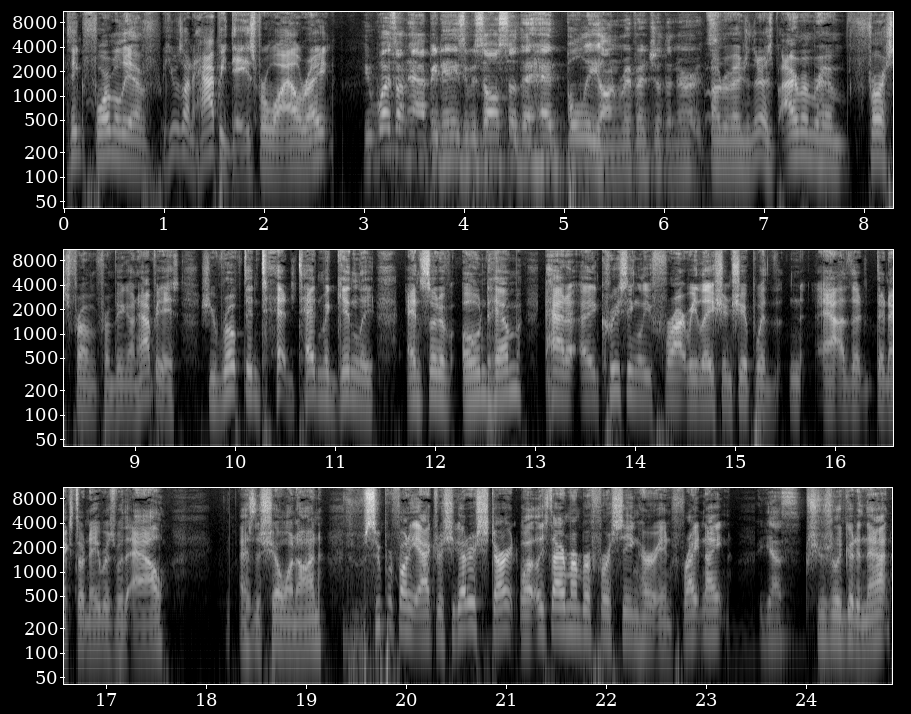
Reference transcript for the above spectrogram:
I think formerly of he was on Happy Days for a while, right? He was on Happy Days. He was also the head bully on Revenge of the Nerds. on Revenge of the Nerds. I remember him first from from being on Happy Days. She roped in Ted Ted McGinley and sort of owned him. Had an increasingly fraught relationship with uh, the, their next door neighbors with Al. As the show went on, super funny actress. She got her start. Well, at least I remember first seeing her in Fright Night. yes. She was really good in that,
